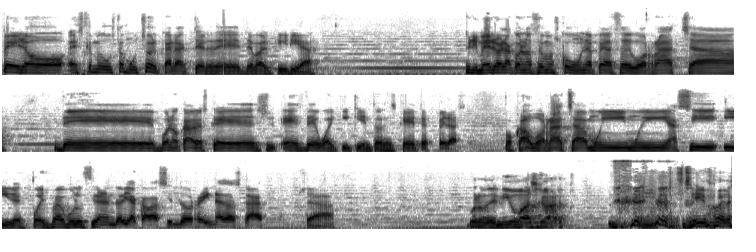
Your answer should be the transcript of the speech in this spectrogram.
Pero es que me gusta mucho el carácter de, de Valkyria. Primero la conocemos como una pedazo de borracha, de... Bueno, claro, es que es, es de Waikiki, entonces, ¿qué te esperas? Claro, borracha, muy, muy así, y después va evolucionando y acaba siendo reina de Asgard. O sea... Bueno, de New Asgard. mm, sí, bueno.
